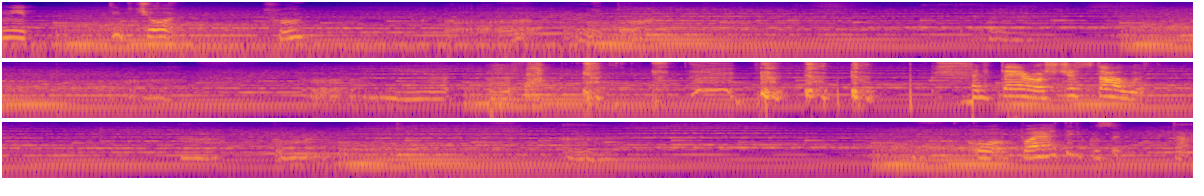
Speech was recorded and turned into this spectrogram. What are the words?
Ні, ти чого? Що? Альтеро, що сталося? О, поетель кусив? Так.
